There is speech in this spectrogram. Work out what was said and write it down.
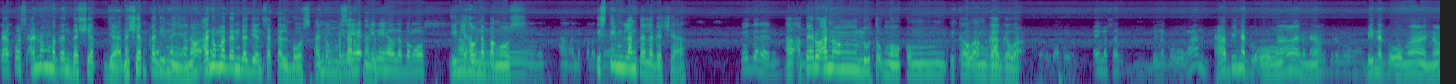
Tapos anong maganda chef diyan? Na chef ka din eh, no? Anong maganda diyan sa talbos? Anong masarap na? Inihaw na bangos. Inihaw na Ang- bangos. Ang ano talaga. Steam lang talaga siya. Pwede rin. Ah, Mm. pero ano ang luto mo kung ikaw ang gagawa? Ay, masarap. Binaguungan. Ah, binagoongan, Oo, no? masarap binaguungan. Binagoongan, no?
